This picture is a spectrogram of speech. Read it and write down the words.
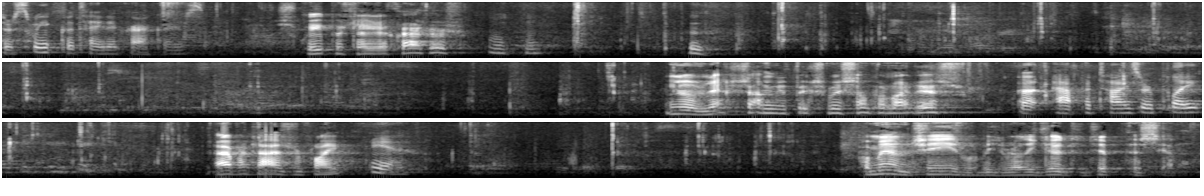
Those are sweet potato crackers. Sweet potato crackers? Mm-hmm. You know, next time you fix me something like this, An appetizer plate? appetizer plate, Yeah. pimento cheese would be really good to dip this in.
